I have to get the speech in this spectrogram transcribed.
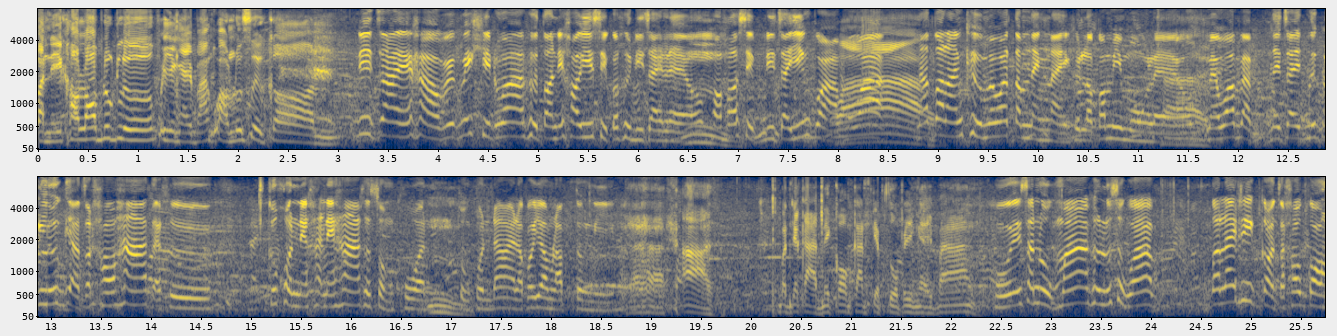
วันนี้เข้ารอบลึกๆเป็นยังไงบ้างความรู้สึกก่อน ดีใจค่ะไม่ไม่คิดว่าคือตอนที่เข้า 20 ก็คือดีใจแล้ว อืมพอเข้า 10 ดีใจยิ่งกว่า เพราะว่าว้าวณตอนนั้นคือไม่ว่าตำแหน่งไหนคือเราก็มีมงแล้ว ใช่ แม้ว่าแบบในใจลึกๆ อยากจะเข้า 5 แต่คือ ทุกคนในใน 5 คือสมควรสมควรได้แล้วก็ยอมรับตรงนี้ค่ะ อ่าอ่า บรรยากาศในกองการเก็บตัวเป็นยังไงบ้างโอ้ยสนุกมากคือรู้สึกว่า ตอนแรกที่ก่อนจะเข้ากอง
